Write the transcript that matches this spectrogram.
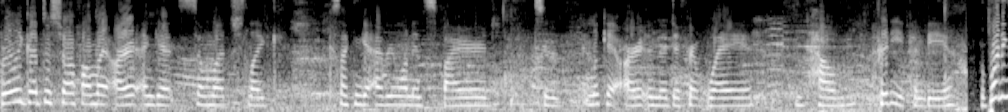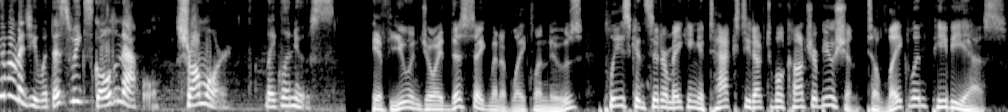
really good to show off all my art and get so much like, because I can get everyone inspired to look at art in a different way and how pretty it can be. Reporting in Bemidji with this week's Golden Apple, Shaw Moore, Lakeland News. If you enjoyed this segment of Lakeland News, please consider making a tax-deductible contribution to Lakeland PBS.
